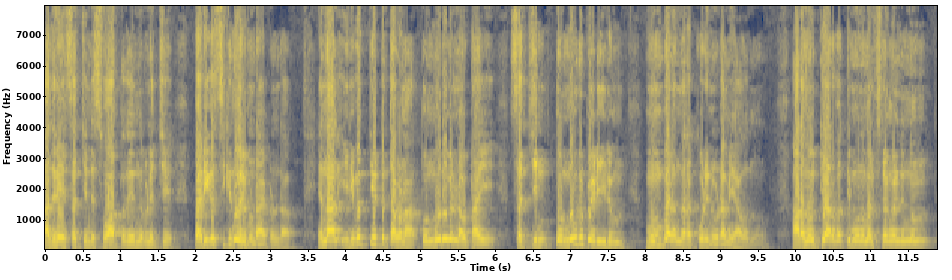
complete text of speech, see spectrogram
അതിനെ സച്ചിന്റെ സ്വാർത്ഥത എന്ന് വിളിച്ച് പരിഹസിക്കുന്നവരുമുണ്ടായിട്ടുണ്ട് എന്നാൽ ഇരുപത്തിയെട്ട് തവണ തൊണ്ണൂറുകളിൽ ഔട്ടായി സച്ചിൻ തൊണ്ണൂറ് പേടിയിലും മുമ്പെന്ന റെക്കോർഡിന് ഉടമയാകുന്നു. അറുന്നൂറ്റി അറുപത്തിമൂന്ന് മത്സരങ്ങളിൽ നിന്നും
